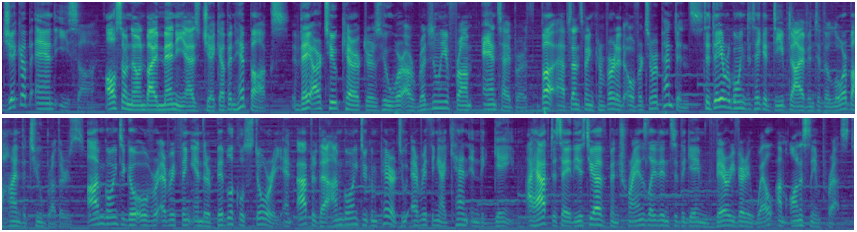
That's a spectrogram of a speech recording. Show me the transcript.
Jacob and Esau, also known by many as Jacob and Hitbox. They are two characters who were originally from Antibirth, but have since been converted over to Repentance. Today we're going to take a deep dive into the lore behind the two brothers. I'm going to go over everything in their biblical story, and after that I'm going to compare it to everything I can in the game. I have to say, these two have been translated into the game very, very well. I'm honestly impressed.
